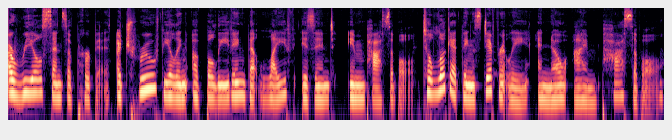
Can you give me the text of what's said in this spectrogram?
a real sense of purpose, a true feeling of believing that life isn't impossible, to look at things differently and know I'm possible.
